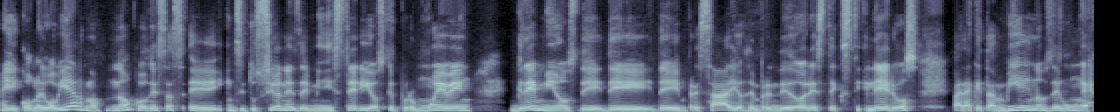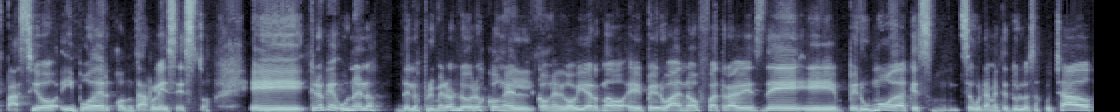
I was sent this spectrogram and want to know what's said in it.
eh, con el gobierno, ¿no? Con esas eh, instituciones de ministerios que promueven gremios de, empresarios, de emprendedores textileros, para que también nos den un espacio y poder contarles esto. Eh, creo que uno de los, de los, primeros logros con el, con el gobierno eh, peruano fue a través de eh, Perú Moda, que es, seguramente tú lo has escuchado,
